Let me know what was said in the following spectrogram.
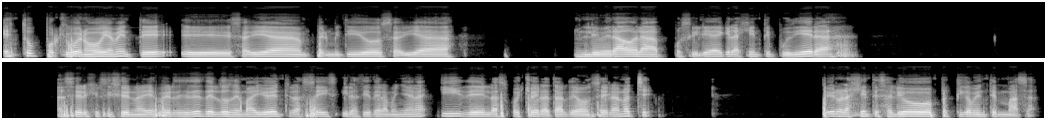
Esto porque, bueno, obviamente eh, se había permitido, se había liberado la posibilidad de que la gente pudiera hacer ejercicio en áreas verdes desde el 2 de mayo entre las 6 y las 10 de la mañana y de las 8 de la tarde a 11 de la noche. Pero la gente salió prácticamente en masa.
